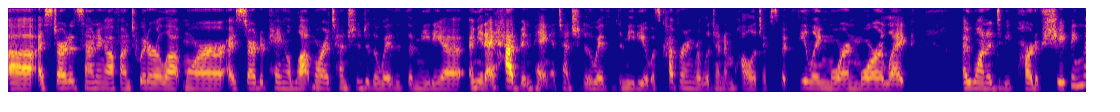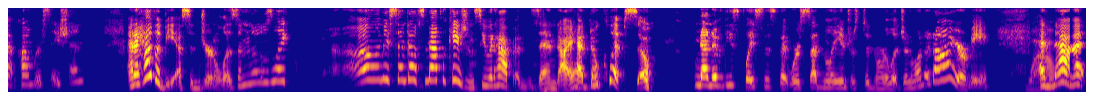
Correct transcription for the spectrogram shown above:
uh, I started sounding off on Twitter a lot more. I started paying a lot more attention to the way that the media, I mean, I had been paying attention to the way that the media was covering religion and politics, but feeling more and more like I wanted to be part of shaping that conversation. And I have a BS in journalism. And I was like, oh, let me send out some applications, see what happens. And I had no clips. So none of these places that were suddenly interested in religion wanted to hire me. wow. And that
